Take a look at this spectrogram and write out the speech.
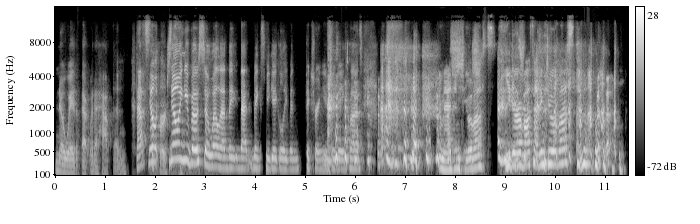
no way that, that would have happened. That's no, the first. Knowing you both so well, that that makes me giggle even picturing you two being clones. Imagine two of us, either of us having two of us.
